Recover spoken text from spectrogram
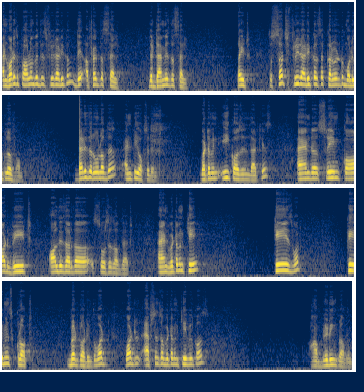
And what is the problem with this free radical? They affect the cell. They damage the cell. Right? So such free radicals are converted to molecular form. That is the role of the antioxidant. Vitamin E causes in that case. And uh, shrimp, cod, wheat, all these are the sources of that. And vitamin K, K is what? K means clot, blood clotting. So what, what absence of vitamin K will cause? Uh, bleeding problem.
